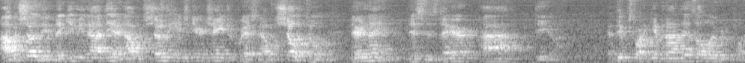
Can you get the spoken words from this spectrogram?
I would show them. They give me an idea, and I would show the engineering change request, and I would show it to them. Their name. This is their idea. And people started giving ideas all over the place.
